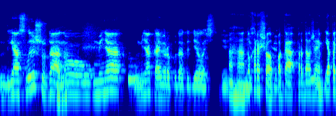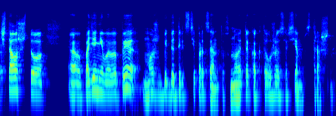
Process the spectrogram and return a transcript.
Я слышу, да, ага. но у меня, у меня камера куда-то делась. Ага, ну хорошо, пока продолжаем. Я почитал, что э, падение ВВП может быть до 30%, но это как-то уже совсем страшно.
